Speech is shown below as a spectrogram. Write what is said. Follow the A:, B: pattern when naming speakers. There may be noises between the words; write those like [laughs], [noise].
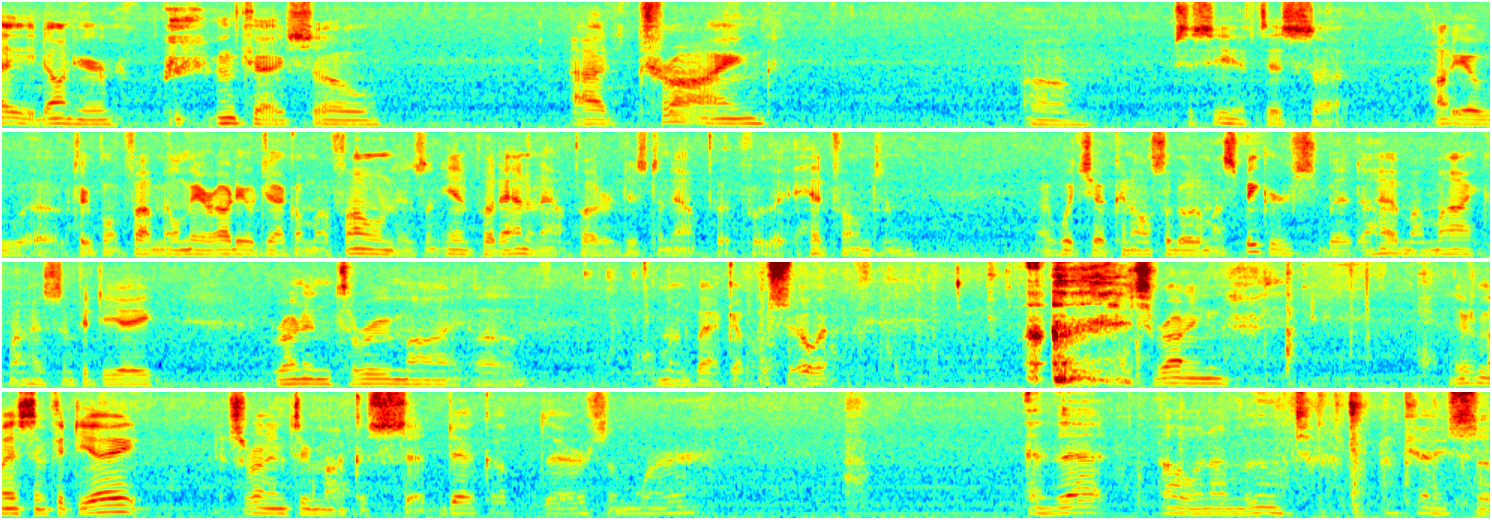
A: Hey, Don here. [clears throat] okay, so I'm trying um, to see if this uh, audio uh, 3.5 millimeter audio jack on my phone is an input and an output, or just an output for the headphones, and uh, which uh, can also go to my speakers. But I have my mic, my SM58, running through my. Uh, I'm gonna back up and show it. [clears throat] it's running there's my SM58. It's running through my cassette deck up there somewhere. And that, oh, and I moved, okay, so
